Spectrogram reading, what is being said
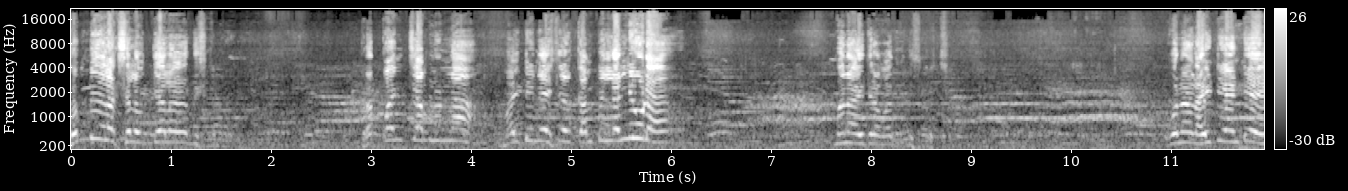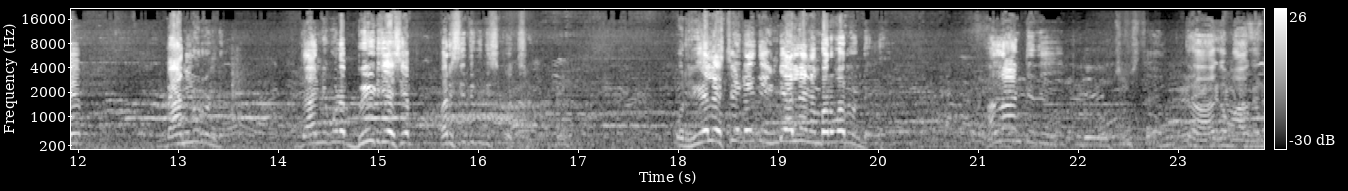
తొమ్మిది లక్షల ఉద్యోగాలు తీసుకున్నారు ప్రపంచంలో ఉన్న మల్టీనేషనల్ కంపెనీలన్నీ కూడా మన హైదరాబాద్కి తీసుకొచ్చు. ఒకనాడు ఐటీ అంటే బెంగళూరు ఉండే. దాన్ని కూడా బీడ్ చేసే పరిస్థితికి తీసుకొచ్చు. ఓ రియల్ ఎస్టేట్ అయితే ఇండియాలోనే నెంబర్ వన్ ఉండే. అలాంటిది ఇప్పుడు చూస్తే ఎంత ఆగమాగం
